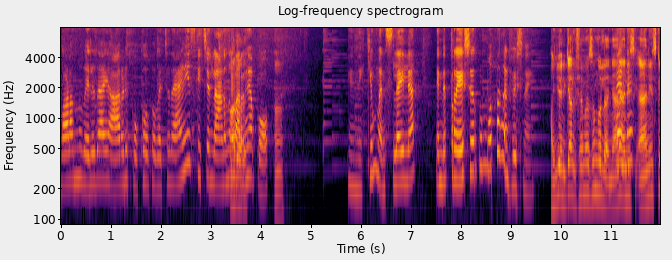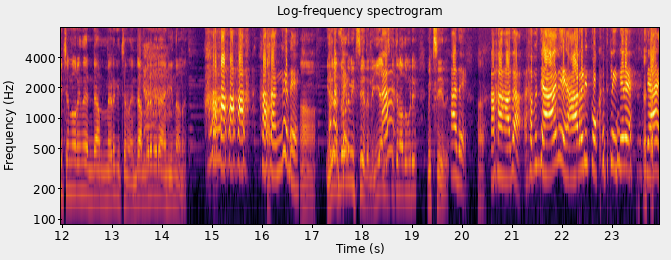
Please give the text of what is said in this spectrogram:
വളർന്നു വലുതായി ആറടി പൊക്കമൊക്കെ വെച്ചത് ആനീസ് കിച്ചണിലാണെന്ന് പറഞ്ഞപ്പോ എനിക്കും മനസ്സിലായില്ല. എന്റെ പ്രേക്ഷകർക്കും മൊത്തം കൺഫ്യൂഷനായി അയ്യോ എനിക്ക് അൽഷമേഴ്സ് ഒന്നുമില്ല ഞാൻ ആനീസ് ആനീസ് കിച്ചൺ എന്ന് പറയുന്നത് എന്റെ അമ്മയുടെ കിച്ചണാണ് എന്റെ അമ്മയുടെ പേര് ആനി എന്നാണ് അങ്ങനെ. ഇത് രണ്ടും മിക്സ് ചെയ്തല്ലേ? ഈ ആനീസ് കിച്ചൺ അതും കൂടി മിക്സ് ചെയ്ത്. അതെ. അതാ. അപ്പൊ ഞാനേ ആറടി പൊക്കത്തിൽ ഇങ്ങനെ ഞാൻ.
